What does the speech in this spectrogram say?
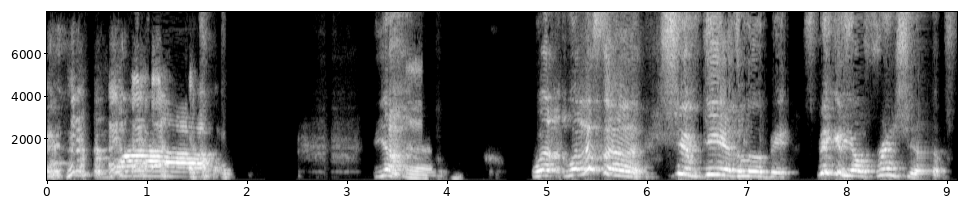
wow. Yo. Uh, Well, well, let's uh shift gears a little bit. Speaking of your friendships,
